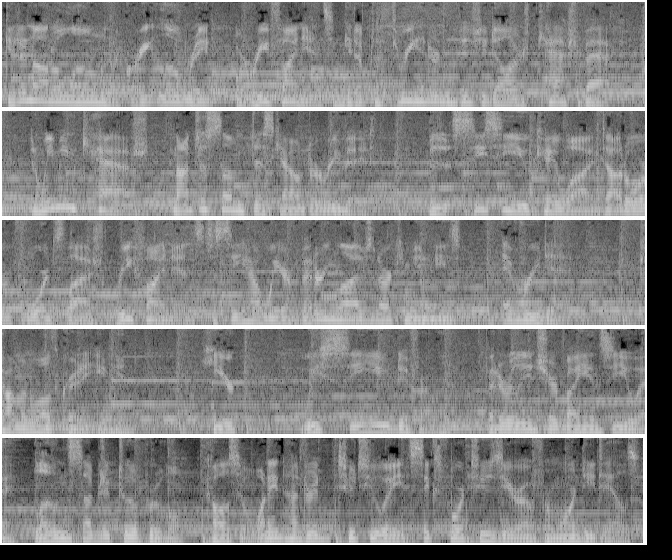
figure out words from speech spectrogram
Get an auto loan with a great low rate or refinance and get up to $350 cash back. And we mean cash, not just some discount or rebate. Visit ccuky.org forward slash refinance to see how we are bettering lives in our communities every day. Commonwealth Credit Union. Here, We see you differently. Federally insured by NCUA. Loans subject to approval. Call us at 1 800 228 6420 for more details.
